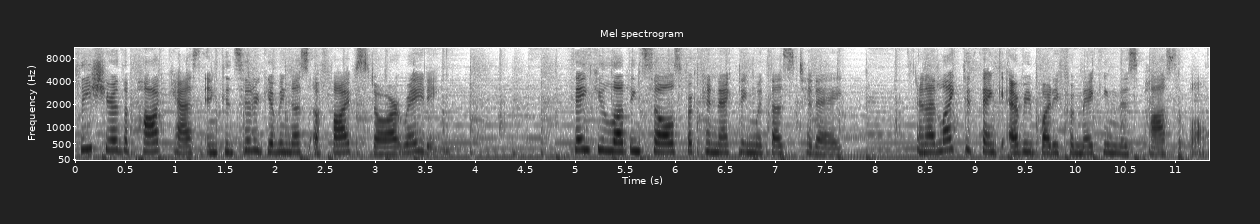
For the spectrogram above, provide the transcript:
Please share the podcast and consider giving us a five star rating. Thank you, loving souls, for connecting with us today. And I'd like to thank everybody for making this possible.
